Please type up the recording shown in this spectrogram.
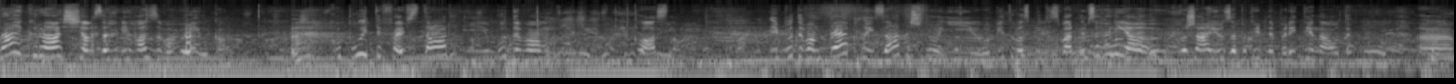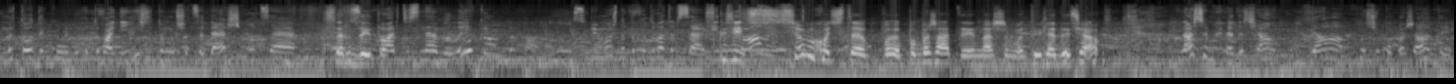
Найкраща взагалі газова горілка. Купуйте Five Star і буде вам класно. І буде вам тепло і затишно, і обід у вас буде зварений. Взагалі я вважаю за потрібне перейти на отаку е, методику готування їжі, тому що це дешево, це Сердито. Вартість невелика, собі можна приготувати все. Від Скажіть, кави що ви хочете п- побажати нашим от глядачам? нашим глядачам я хочу побажати е,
